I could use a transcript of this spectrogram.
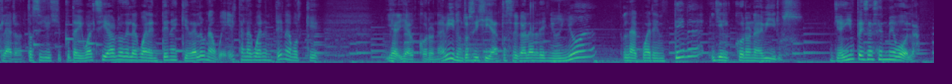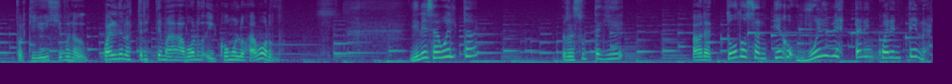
Claro, entonces yo dije, puta, igual si hablo de la cuarentena hay que darle una vuelta a la cuarentena porque... Y, al coronavirus. Entonces dije, ya, entonces hay que hablar de Ñuñoa, la cuarentena y el coronavirus. Y ahí empecé a hacerme bola. Porque yo dije, bueno, ¿cuál de los tres temas abordo y cómo los abordo? Y en esa vuelta resulta que ahora todo Santiago vuelve a estar en cuarentena.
